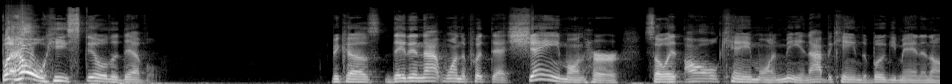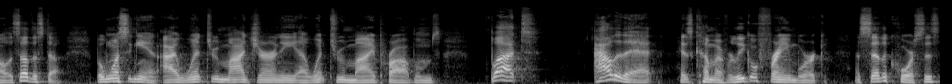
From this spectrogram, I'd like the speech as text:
But oh, he's still the devil. Because they did not want to put that shame on her, so it all came on me, and I became the boogeyman and all this other stuff. But once again, I went through my journey, I went through my problems, but out of that has come a legal framework, a set of courses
